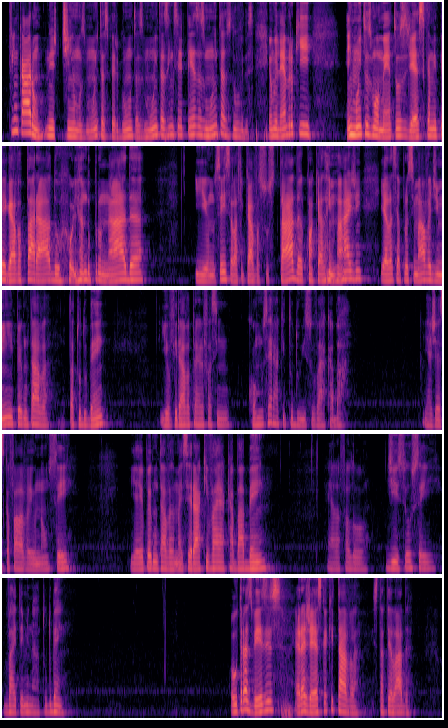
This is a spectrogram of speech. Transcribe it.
fincaram. Tínhamos muitas perguntas, muitas incertezas, muitas dúvidas. Eu me lembro que em muitos momentos Jéssica me pegava parado, olhando para o nada, e eu não sei se ela ficava assustada com aquela imagem, e ela se aproximava de mim e perguntava: "Tá tudo bem?" E eu virava para ela e falava assim: "Como será que tudo isso vai acabar?" E a Jéssica falava: "Eu não sei." E aí eu perguntava, mas será que vai acabar bem? Ela falou, disso eu sei, vai terminar tudo bem. Outras vezes era a Jéssica que estava estatelada,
